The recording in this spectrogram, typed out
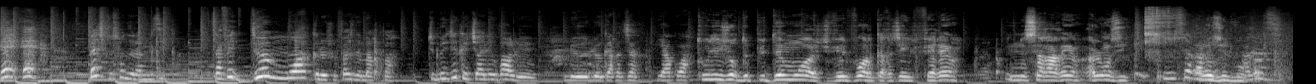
hé, hé, baisse le son de la musique. Ça fait deux mois que le chauffage ne marche pas. Tu me dis que tu allais voir le, le, le gardien. Il y a quoi? Tous les jours depuis deux mois, je vais le voir, le gardien, il fait rien. Il ne sert à rien. Allons-y. Il ne sert à Allons-y le voir. Allons-y.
